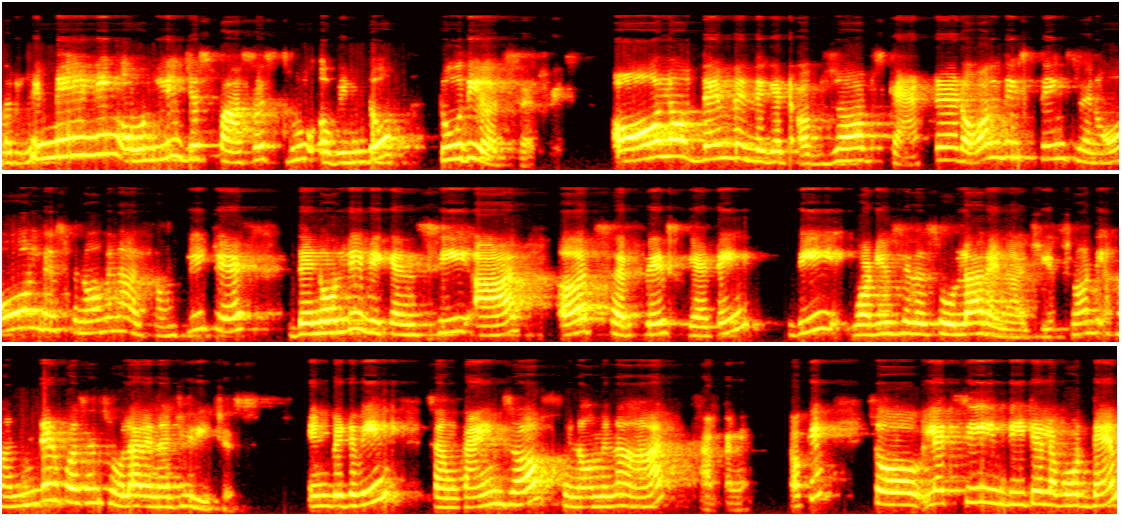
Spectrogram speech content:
the remaining only just passes through a window to the earth surface. All of them when they get absorbed scattered all these things when all these phenomena are completed then only we can see our earth surface getting the what you say the solar energy. It's not the 100% solar energy reaches in between some kinds of phenomena are happening okay so let's see in detail about them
